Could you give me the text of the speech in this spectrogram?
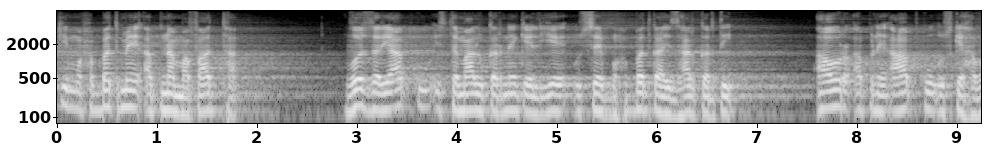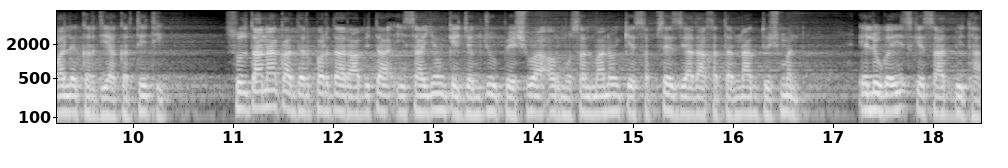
کی محبت میں اپنا مفاد تھا۔ وہ زریاب کو استعمال کرنے کے لیے اس سے محبت کا اظہار کرتی اور اپنے آپ کو اس کے حوالے کر دیا کرتی تھی۔ سلطانہ کا درپردہ رابطہ عیسائیوں کے جنگجو پیشوا اور مسلمانوں کے سب سے زیادہ خطرناک دشمن ایلوگئیس کے ساتھ بھی تھا۔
